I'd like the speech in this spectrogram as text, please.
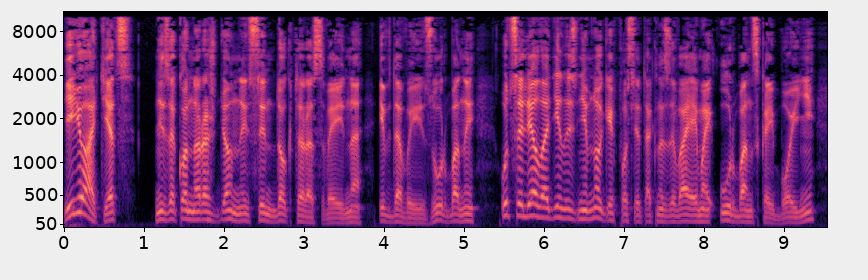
Ее отец, незаконно рожденный сын доктора Свейна и вдовы из Урбаны, уцелел один из немногих после так называемой Урбанской бойни –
